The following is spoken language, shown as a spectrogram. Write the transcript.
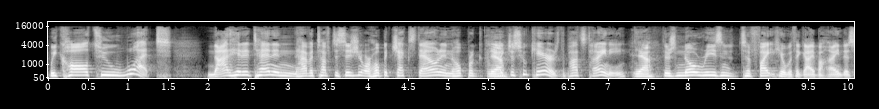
We call to what? Not hit a ten and have a tough decision, or hope it checks down and hope Yeah. like just who cares? The pot's tiny. Yeah. there's no reason to fight here with a guy behind us,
